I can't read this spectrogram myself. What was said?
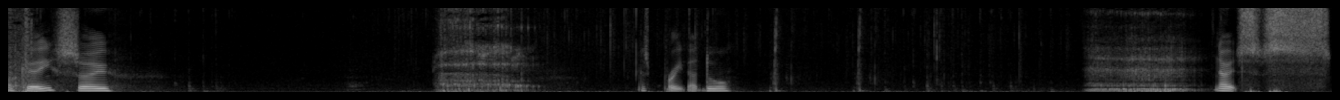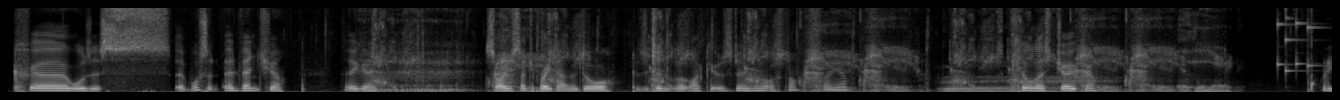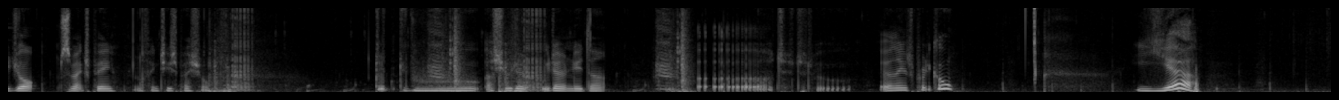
Okay, so... Let's break that door. No, it's... Uh, was it? Uh, what's it? Adventure. There you go. So I just had to break down the door because it didn't look like it was doing a lot of stuff. So yeah, Let's kill this Joker. What did he drop? Some XP. Nothing too special. Actually, we don't. We don't need that. Uh, everything's pretty cool. Yeah.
